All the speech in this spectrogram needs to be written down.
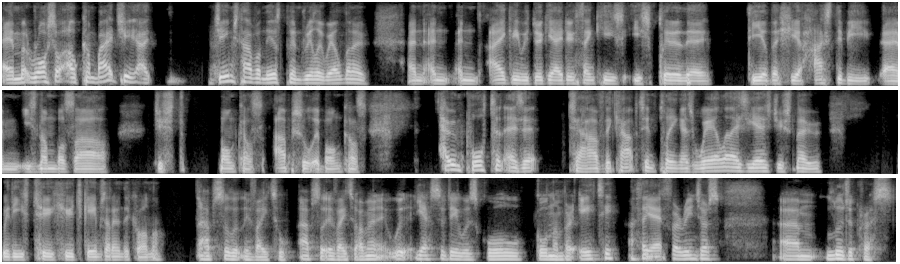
Um, Ross, I'll come back to you. I, James Tavernier's playing really well now, and and and I agree with Dougie. I do think he's he's player of the, the year this year has to be. Um, his numbers are just bonkers, absolutely bonkers. How important is it to have the captain playing as well as he is just now with these two huge games around the corner? Absolutely vital, absolutely vital. I mean, it, yesterday was goal goal number eighty, I think, yeah. for Rangers. Um, ludicrous,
